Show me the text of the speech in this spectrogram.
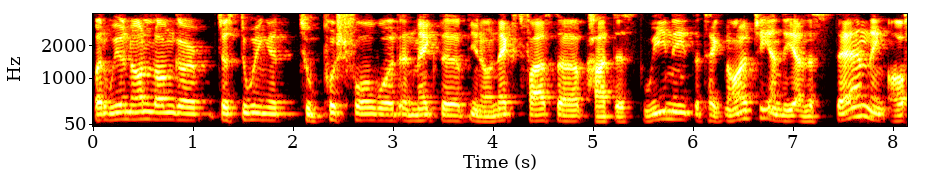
but we are no longer just doing it to push forward and make the you know next faster hard disk. We need the technology and the understanding of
